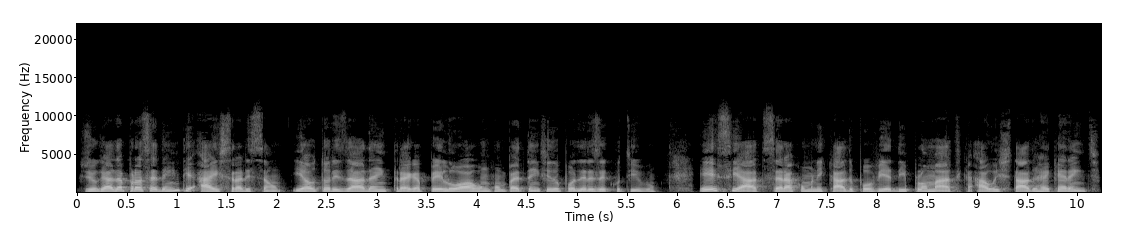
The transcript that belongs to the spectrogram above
julgada procedente a extradição e autorizada a entrega pelo órgão competente do Poder Executivo, esse ato será comunicado por via diplomática ao Estado requerente,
